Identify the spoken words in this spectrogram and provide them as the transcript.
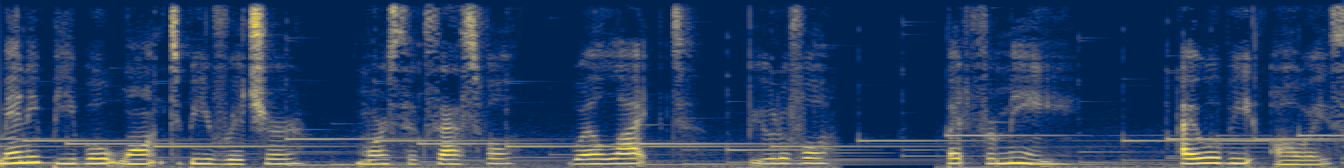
Many people want to be richer, more successful, well liked, beautiful, but for me, I will be always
